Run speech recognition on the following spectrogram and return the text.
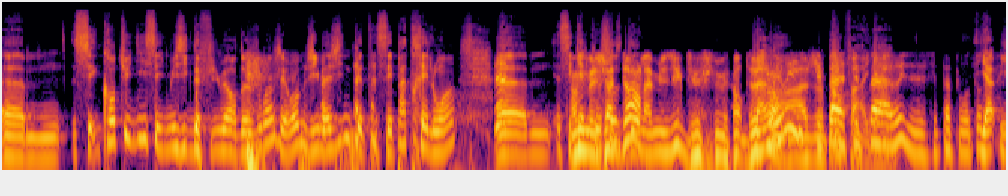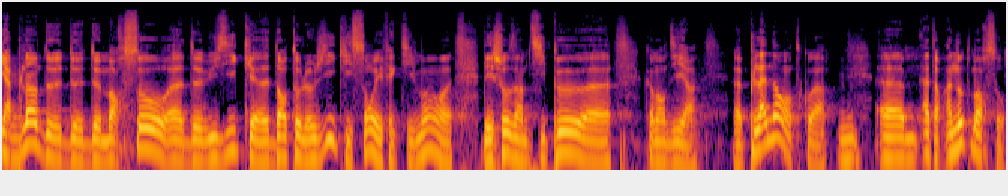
Euh, c'est quand tu dis c'est une musique de fumeur de joint, Jérôme. J'imagine que c'est pas très loin. Euh, c'est quelque mais chose. j'adore de- la musique de fumeur de Bah joint. oui, hein, je c'est pas, enfin, il y a- pas, oui, c'est pas pour autant. Il y a, y plein de, de, de morceaux euh, de musique d'anthologie qui sont effectivement des choses un petit peu, euh, comment dire, euh, planantes, quoi. Mm. Euh, attends, un autre morceau.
